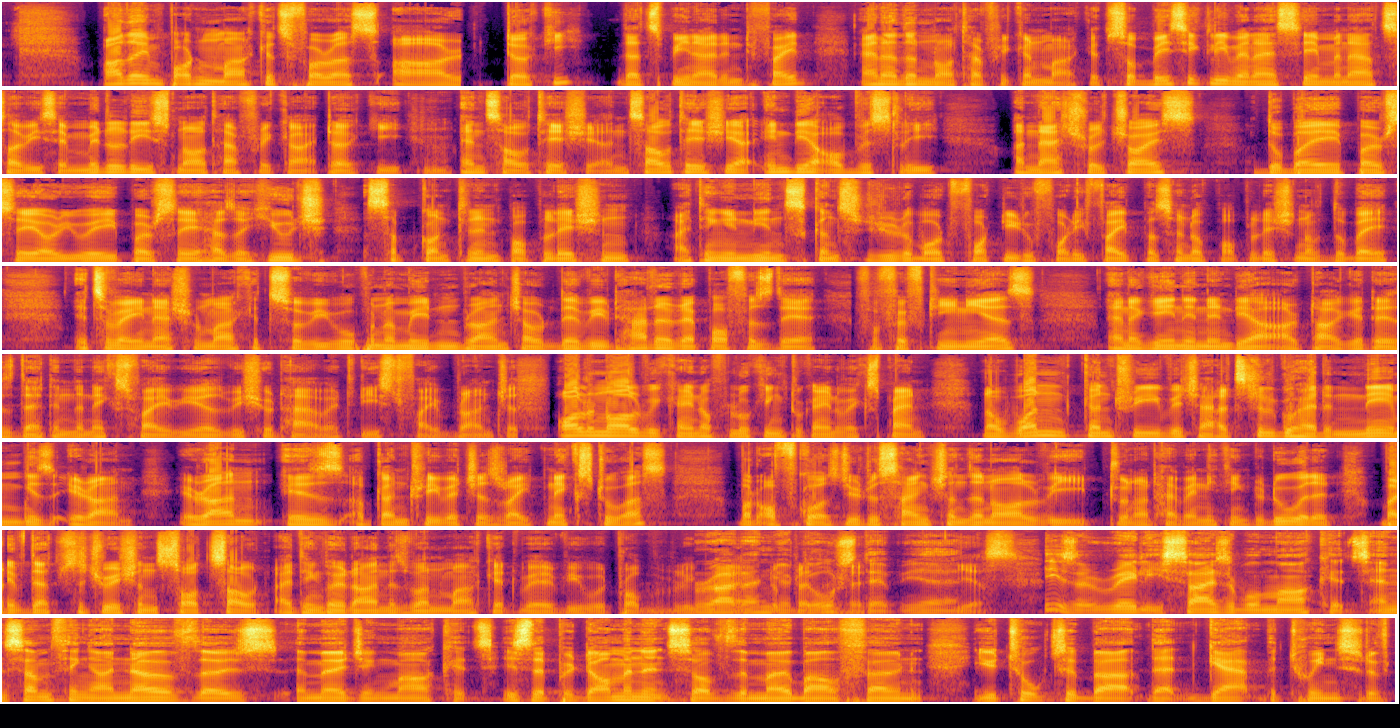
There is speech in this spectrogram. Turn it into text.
Other important markets for us are Turkey, that's been identified, and other North African markets. So basically, when I say MENATSA, we say Middle East, North Africa, Turkey, mm. and South Asia. In South Asia, India, obviously, a natural choice. Dubai per se or UAE per se has a huge subcontinent population. I think Indians constitute about 40 to 45% of population of Dubai. It's a very natural market. So we've opened a maiden branch out there. We've had a rep office there for 15 years. And again, in India, our target is that in the next five years, we should have at least five branches. All in all, we're kind of looking to kind of expand. Now, one country which I'll still go ahead and name is Iran. Iran is a country which is right next to us. But of course, due to sanctions and all, we do not have anything to do with it. But if that situation sorts out, I think Iran is one market where we would probably right on your doorstep. Yeah. Yes. These are really sizable markets, and something I know of those emerging markets is the predominance of the mobile phone. You talked about that gap between sort of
